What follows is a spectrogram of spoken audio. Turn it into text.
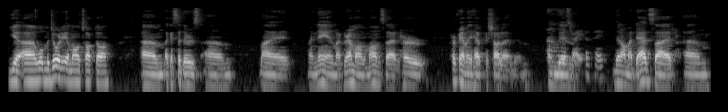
Yeah, uh, well, majority I'm all Choctaw. Um, like I said, there's um, my my nan, my grandma on my mom's side. Her her family have Coushatta in them. And oh, then, that's right. Okay. Then on my dad's side, um,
